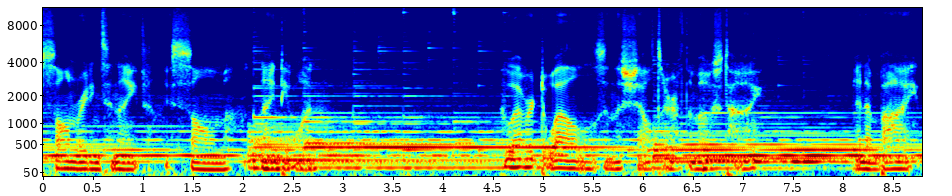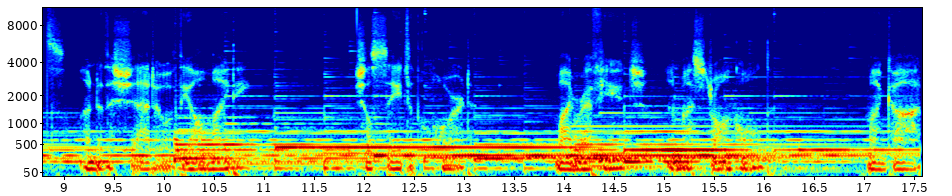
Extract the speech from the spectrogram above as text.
Our psalm reading tonight is Psalm 91. Whoever dwells in the shelter of the Most High and abides under the shadow of the Almighty shall say to the Lord, My refuge and my stronghold, my God,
